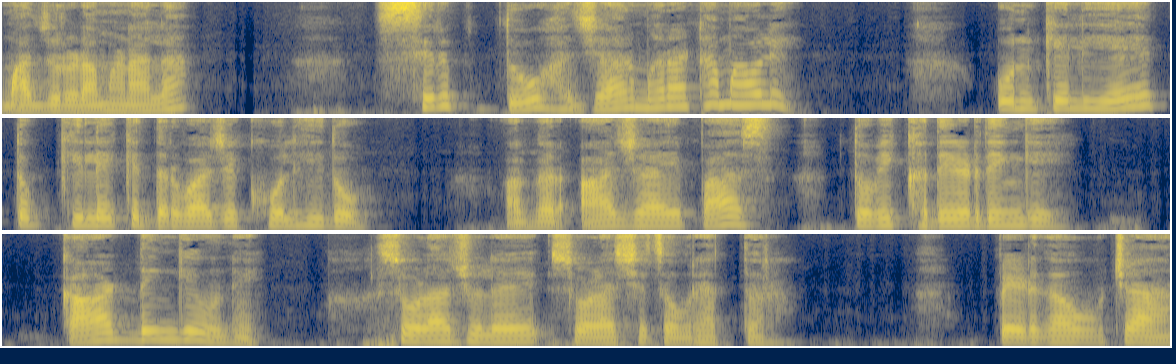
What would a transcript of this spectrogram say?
माजुरडा म्हणाला सिर्फ दो हजार मराठा मावले. उनके लिए तो किले के दरवाजे खोल ही दो. अगर आ जाए पास तो भी खदेड़ देंगे काट देंगे उन्हें. सोळा जुलै सोळाशे चौऱ्याहत्तर. पेडगावच्या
